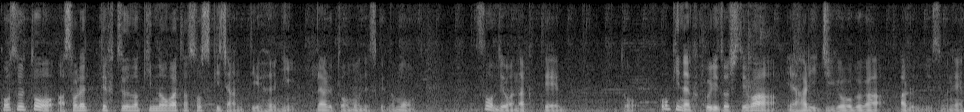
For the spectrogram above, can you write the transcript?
こうするとあそれって普通の機能型組織じゃんっていうふうになると思うんですけどもそうではなくて大きなくくりとしてはやはり事業部があるんですよね。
